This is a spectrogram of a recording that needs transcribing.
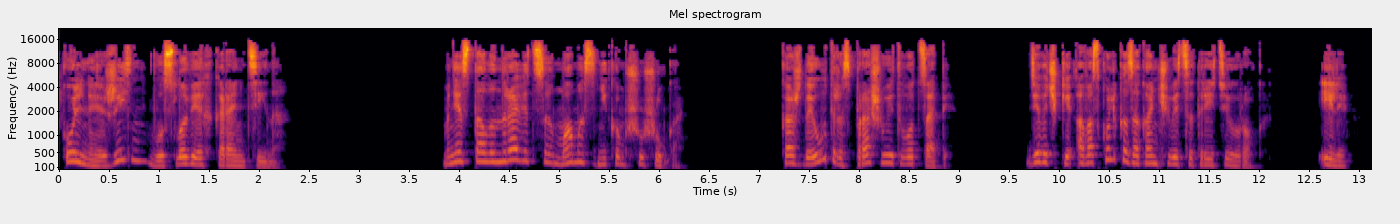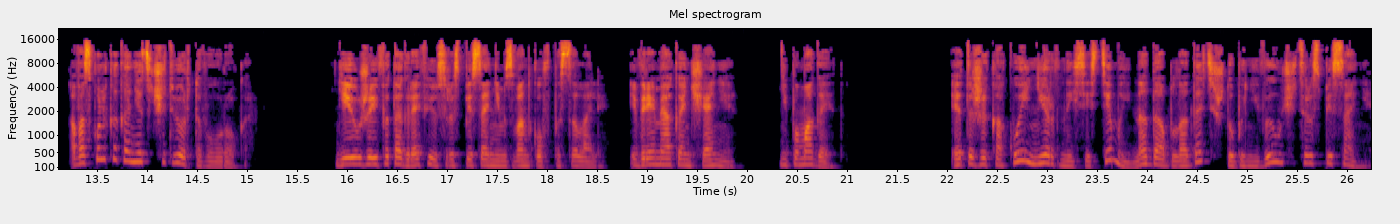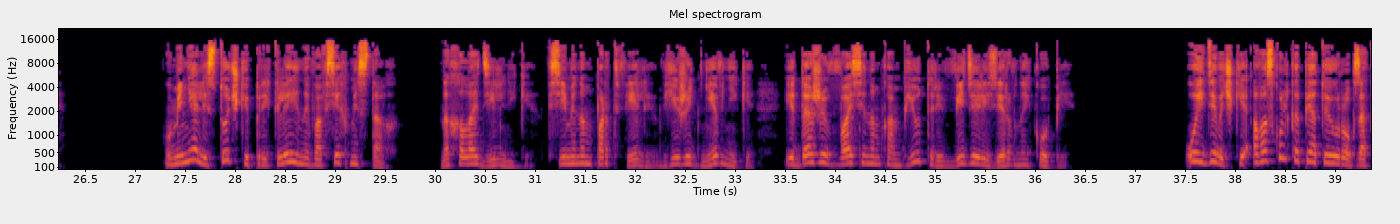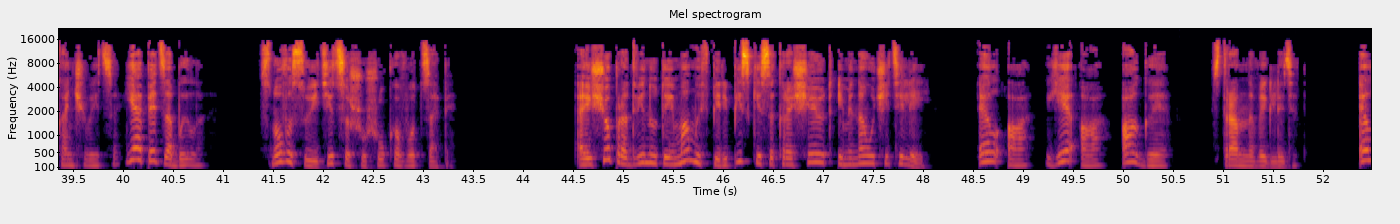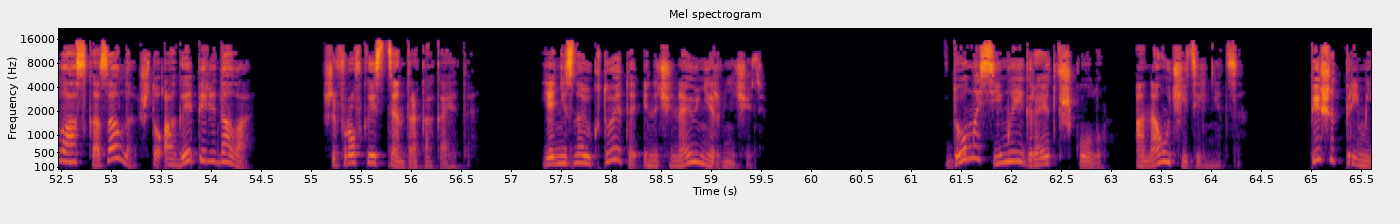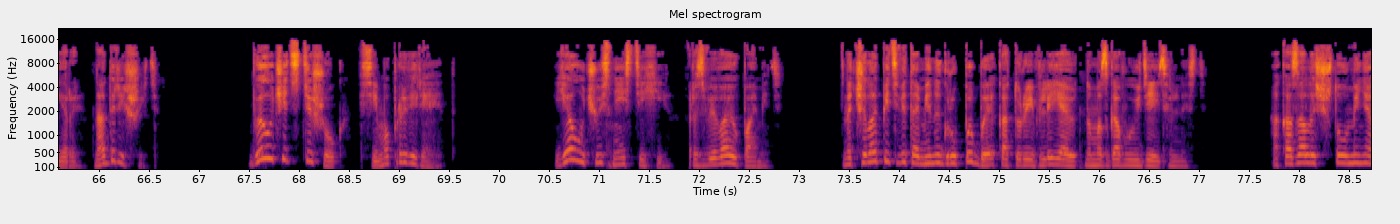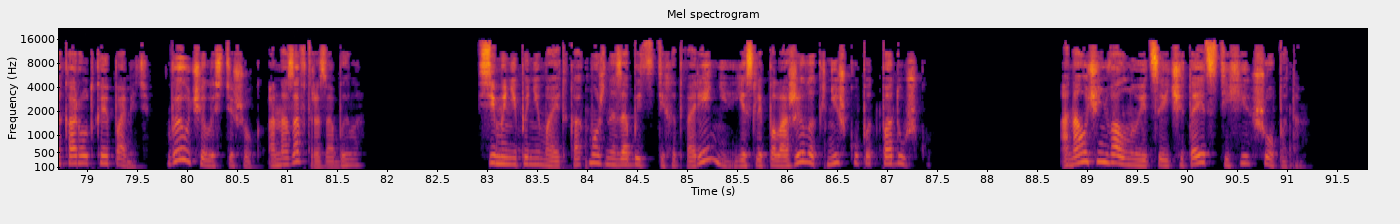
Школьная жизнь в условиях карантина. Мне стало нравиться мама с ником Шушука. Каждое утро спрашивает в WhatsApp. «Девочки, а во сколько заканчивается третий урок?» Или «А во сколько конец четвертого урока?» Ей уже и фотографию с расписанием звонков посылали, и время окончания. Не помогает. Это же какой нервной системой надо обладать, чтобы не выучить расписание? У меня листочки приклеены во всех местах, на холодильнике, в Симином портфеле, в ежедневнике и даже в Васином компьютере в виде резервной копии. «Ой, девочки, а во сколько пятый урок заканчивается? Я опять забыла». Снова суетится Шушука в WhatsApp. А еще продвинутые мамы в переписке сокращают имена учителей. ЛА, ЕА, АГ. Странно выглядит. ЛА сказала, что АГ передала. Шифровка из центра какая-то. Я не знаю, кто это, и начинаю нервничать. Дома Сима играет в школу. Она учительница. Пишет примеры, надо решить. Выучить стишок, Сима проверяет. Я учу с ней стихи, развиваю память. Начала пить витамины группы В, которые влияют на мозговую деятельность. Оказалось, что у меня короткая память. Выучила стишок, а на завтра забыла. Сима не понимает, как можно забыть стихотворение, если положила книжку под подушку. Она очень волнуется и читает стихи шепотом.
